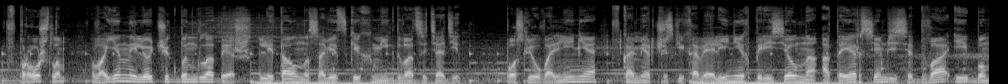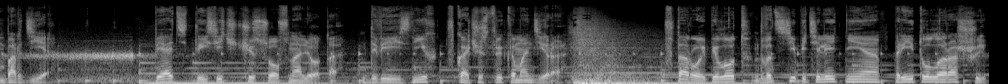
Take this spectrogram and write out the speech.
В прошлом военный летчик Бангладеш летал на советских МиГ-21. После увольнения в коммерческих авиалиниях пересел на АТР-72 и «Бомбардье». Пять тысяч часов налета, две из них в качестве командира. Второй пилот – 25-летняя Притула Рашид,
